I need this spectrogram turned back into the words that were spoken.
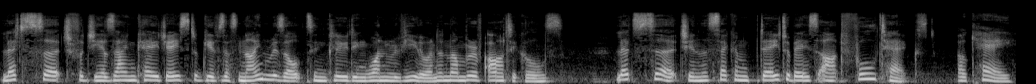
Let's search for Jia Zhangke JSTOR gives us 9 results including one review and a number of articles. Let's search in the second database Art Full Text. Okay.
